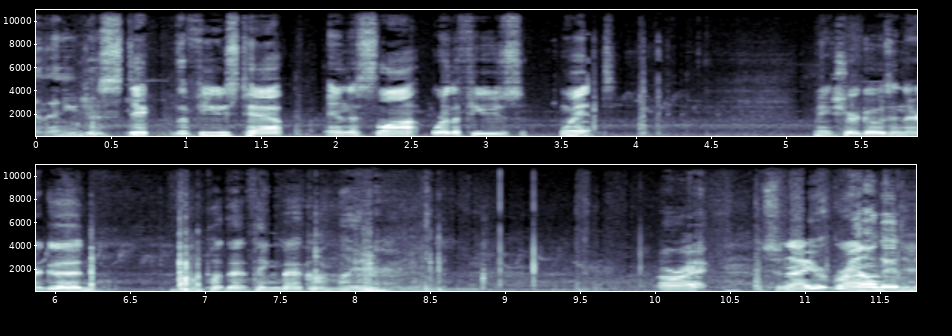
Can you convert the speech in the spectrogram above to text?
and then you just stick the fuse tap in the slot where the fuse went make sure it goes in there good I'll put that thing back on later. Alright, so now you're grounded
